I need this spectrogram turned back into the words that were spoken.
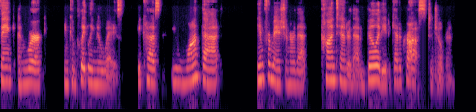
think and work in completely new ways because you want that information or that content or that ability to get across to children,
